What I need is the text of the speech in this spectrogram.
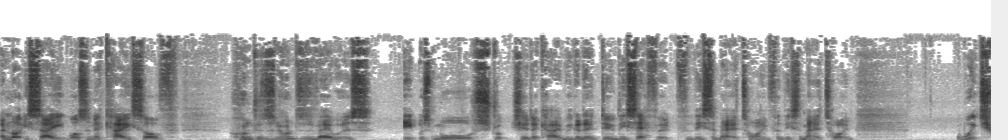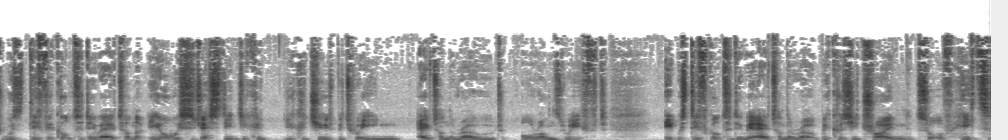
And like you say, it wasn't a case of hundreds and hundreds of hours. It was more structured. Okay, we're going to do this effort for this amount of time, for this amount of time, which was difficult to do out on the. He always suggested you could you could choose between out on the road or on Zwift. It was difficult to do it out on the road because you try and sort of hit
